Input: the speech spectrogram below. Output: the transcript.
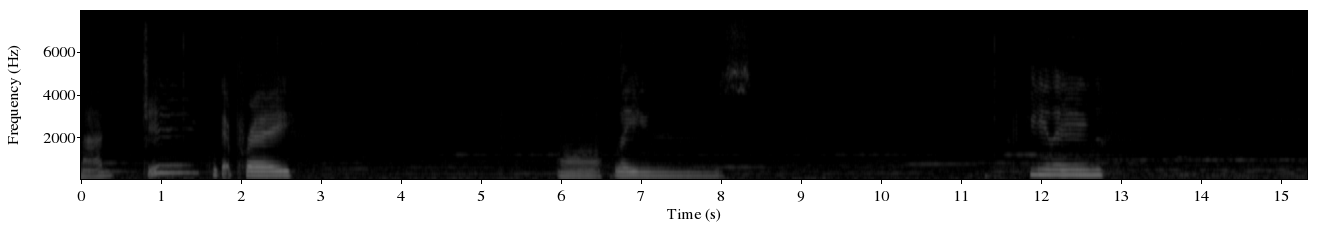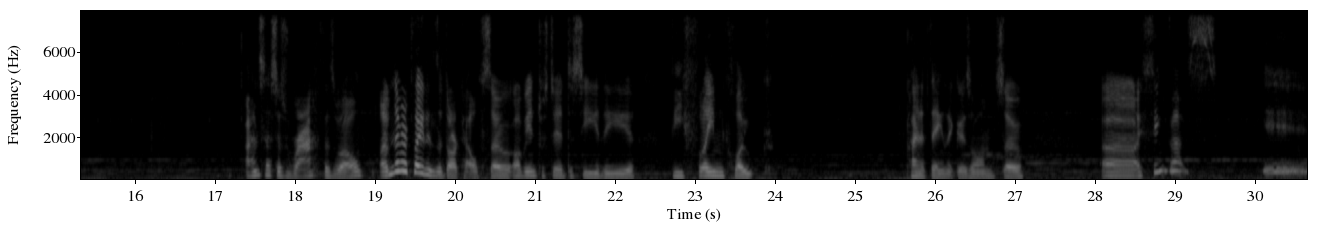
magic. We'll get prey. Uh, flames. Healing. Ancestor's Wrath as well. I've never played as a Dark Elf, so I'll be interested to see the the flame cloak kind of thing that goes on. So, uh, I think that's it.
